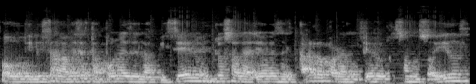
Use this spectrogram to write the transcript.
o utilizan a veces tapones de lapicero, incluso las llaves del carro para limpiar lo que son los oídos.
